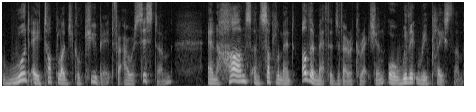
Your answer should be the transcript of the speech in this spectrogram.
would a topological qubit for our system enhance and supplement other methods of error correction, or will it replace them?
